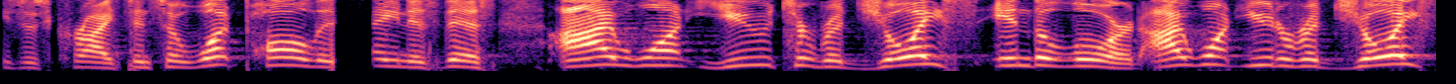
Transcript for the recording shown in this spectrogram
Jesus Christ. And so what Paul is saying is this I want you to rejoice in the Lord. I want you to rejoice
